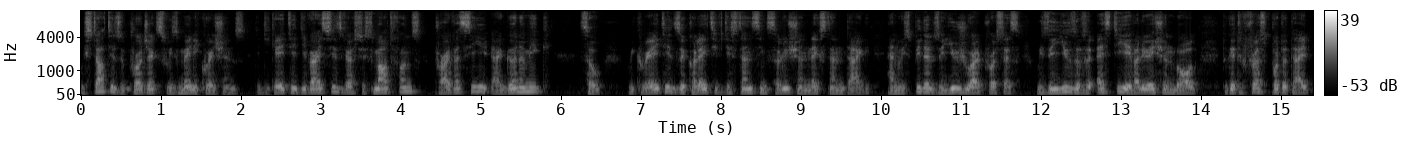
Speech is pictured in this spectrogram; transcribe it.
We started the projects with many questions, dedicated devices versus smartphones, privacy, ergonomic. So we created the collective distancing solution Nextend tag and we speed up the usual process with the use of the ST evaluation board to get a first prototype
